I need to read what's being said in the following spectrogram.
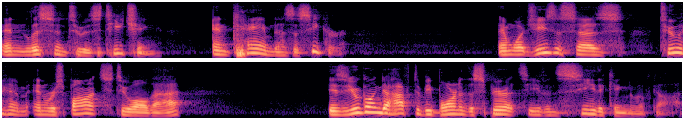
and listened to his teaching and came as a seeker. And what Jesus says to him in response to all that is you're going to have to be born of the Spirit to even see the kingdom of God.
